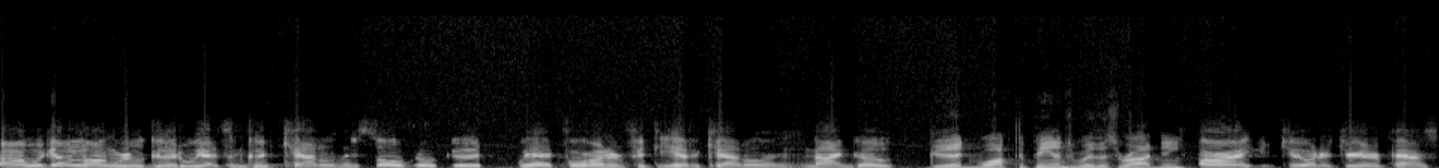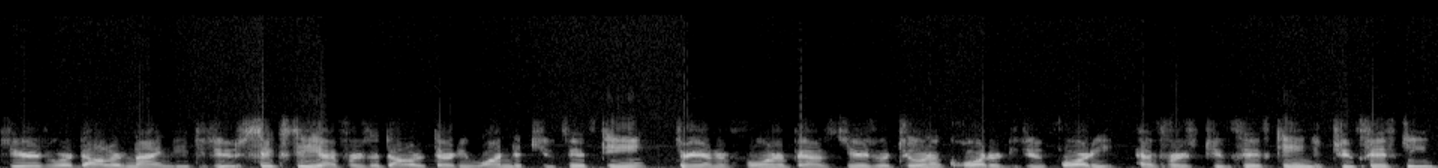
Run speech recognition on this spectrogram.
Uh, we got along real good. We had some good cattle and they sold real good. We had 450 head of cattle and nine goats. Good. Walk the pens with us, Rodney. All right, your 200, 300 pound steers were $1.90 to 260. Heifers $1.31 to 215. 300, 400 pound steers were two and a quarter to 240. Heifers 215 to 250.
